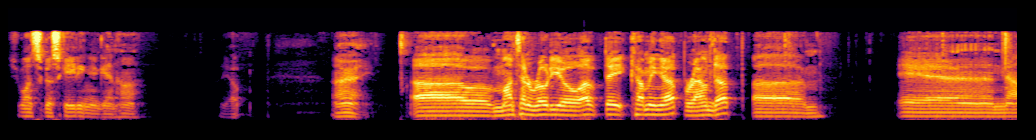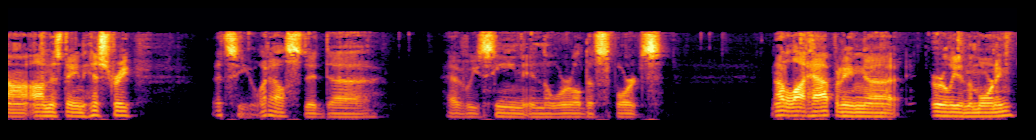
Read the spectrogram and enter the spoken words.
she wants to go skating again, huh? Yep. All right. Uh, Montana Rodeo update coming up, roundup, um, and now on this day in history. Let's see, what else did uh, have we seen in the world of sports? Not a lot happening uh, early in the morning.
